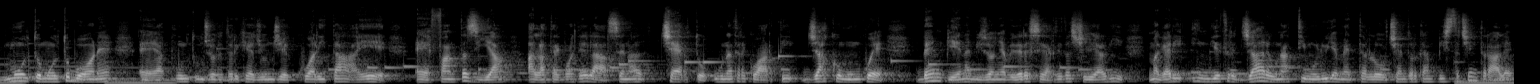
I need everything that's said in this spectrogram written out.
molto molto buone, eh, appunto un giocatore che aggiunge qualità e eh, fantasia alla tre quarti dell'Arsenal, certo una tre quarti già comunque ben piena, bisogna vedere se Arteta sceglierà di magari indietreggiare un attimo lui e metterlo centrocampista centrale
